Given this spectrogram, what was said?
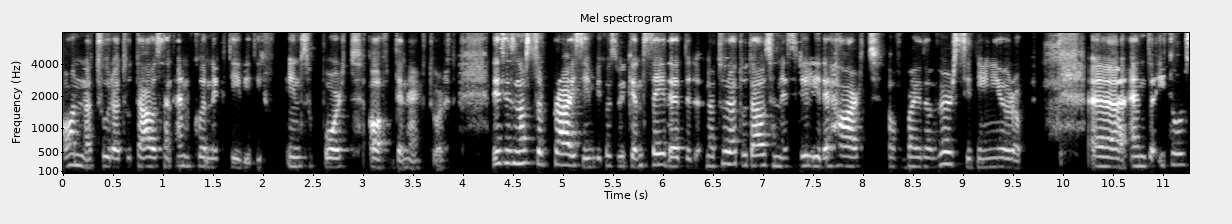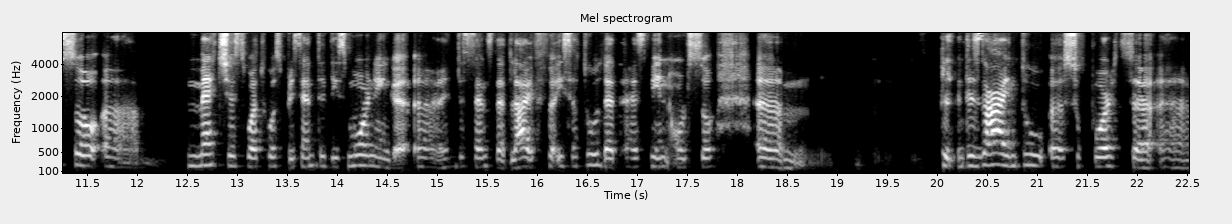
on Natura 2000 and connectivity in support of the network. This is not surprising because we can say that Natura 2000 is really the heart of biodiversity in Europe. and it also um, matches what was presented this morning uh, in the sense that life is a tool that has been also um, designed to uh, support uh,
